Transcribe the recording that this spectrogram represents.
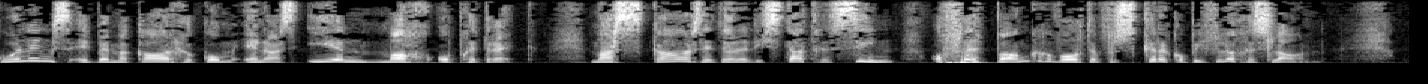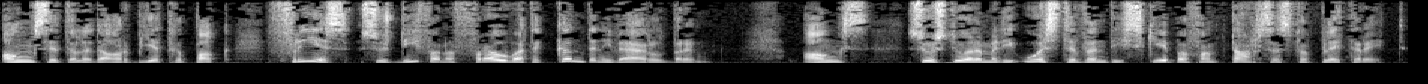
konings het bymekaar gekom en as een mag opgetrek. Maar skaars het hulle die stad gesien of hulle bang geword en verskrik op die vlug geslaan. Angs het hulle daar beet gepak, vrees soos die van 'n vrou wat 'n kind in die wêreld bring. Angs soos toe hulle met die ooste wind die skepe van Tarsus verpletter het.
